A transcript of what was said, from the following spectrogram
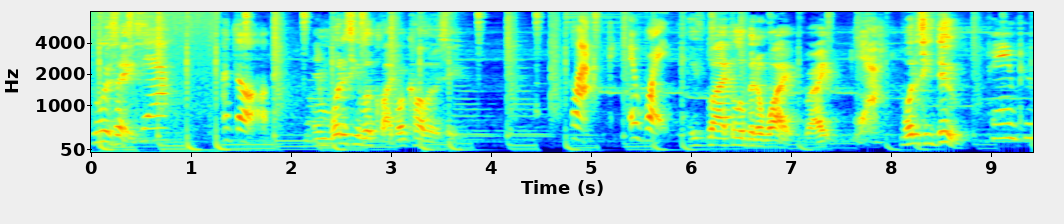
Who is Ace? Yeah. A dog. And what does he look like? What color is he? Black and white. He's black, a little bit of white, right? Yeah. What does he do? Pain poop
